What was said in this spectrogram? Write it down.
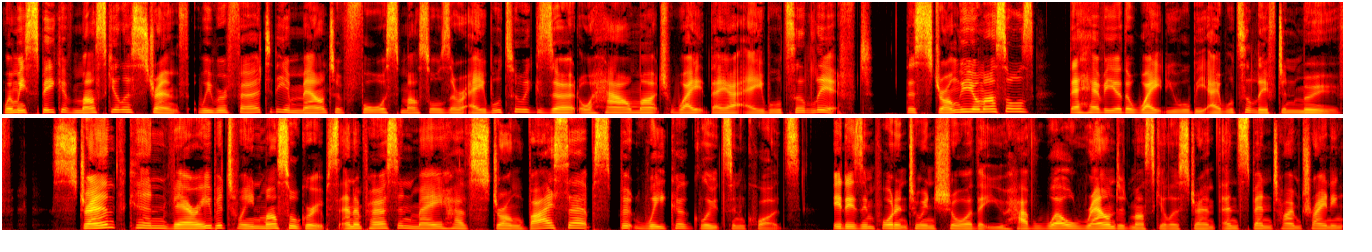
When we speak of muscular strength, we refer to the amount of force muscles are able to exert or how much weight they are able to lift. The stronger your muscles, the heavier the weight you will be able to lift and move. Strength can vary between muscle groups, and a person may have strong biceps but weaker glutes and quads. It is important to ensure that you have well rounded muscular strength and spend time training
